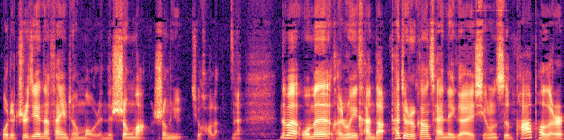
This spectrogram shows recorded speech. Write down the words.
或者直接呢翻译成某人的声望、声誉就好了。那那么我们很容易看到，它就是刚才那个形容词 popular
